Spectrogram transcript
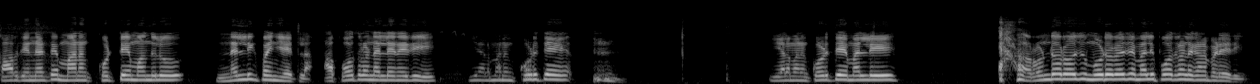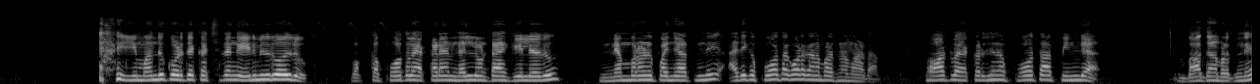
కాకపోతే ఏంటంటే మనం కొట్టే మందులు నల్లికి పని చేయట్లా ఆ పూతలో నల్లి అనేది ఇవాళ మనం కొడితే ఇలా మనం కొడితే మళ్ళీ రెండో రోజు మూడో రోజే మళ్ళీ పూతలలో కనపడేది. ఈ మందు కొడితే ఖచ్చితంగా ఎనిమిది రోజులు ఒక్క పూతలో ఎక్కడైనా నల్లి ఉండటానికి లేదు. నెంబర్ వన్ పనిచేస్తుంది అధిక పూత కూడా కనపడుతుంది అన్నమాట తోటలో ఎక్కడ చూసినా పూత పిందె బాగా కనపడుతుంది.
